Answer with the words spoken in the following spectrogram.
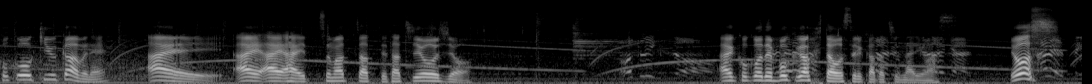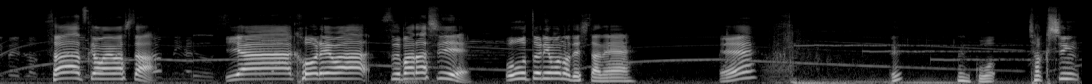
ここを急カーブね。はい。はいはいはい。詰まっちゃって立ち往生。はいここで僕が蓋をする形になります。よし。さあ捕まえました。いやーこれは素晴らしい。大取り物でしたね。え？え？何怖っ着信。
